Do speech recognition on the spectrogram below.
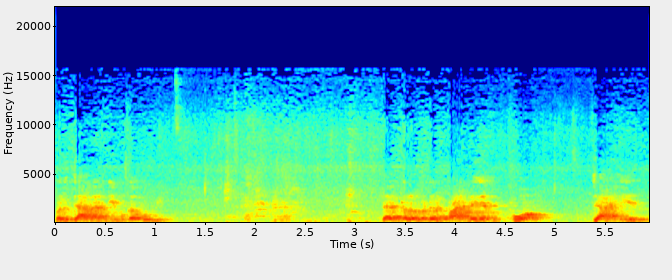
berjalan di muka bumi. Dan kalau berdepan dengan puak jahil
